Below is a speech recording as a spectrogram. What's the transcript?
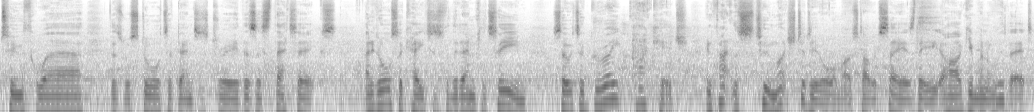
tooth wear, there's restorative dentistry, there's aesthetics, and it also caters for the dental team. So it's a great package. In fact, there's too much to do almost, I would say, is the argument with it.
